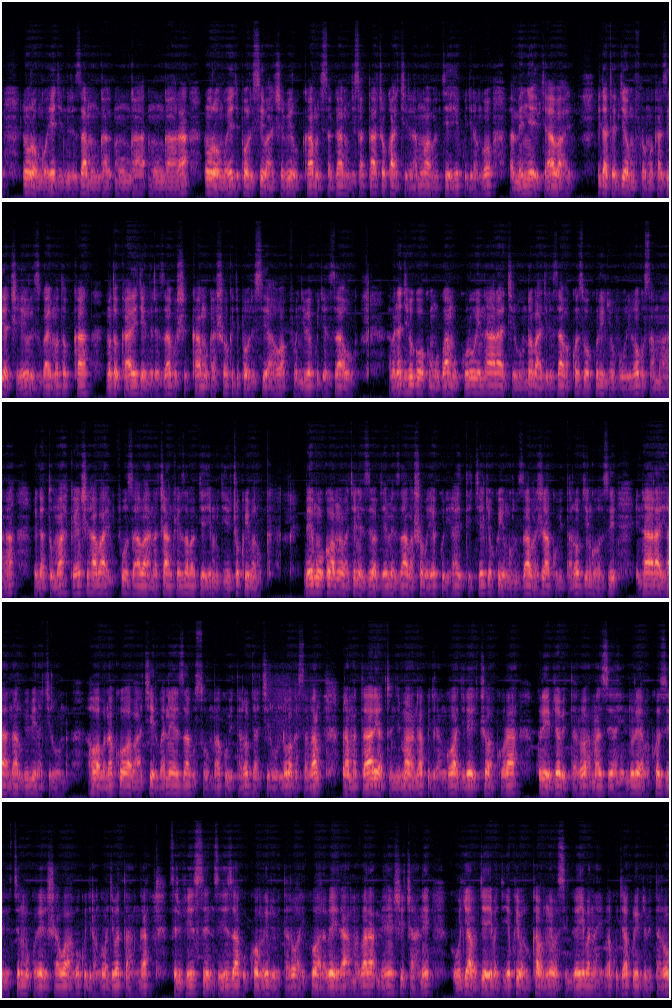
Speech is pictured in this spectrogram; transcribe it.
n'urongoye gendereza mu ngara n'urongoye igipolisi baciye biruka mu gisata co kwakiriramwo abavyeyi kugira ngo bamenye ivyabaye. Bidatevye umuforomokazi yaciye yurizwa imodoka imodokari igendereza gushika mu gasho k'igipolisi aho apfungiwe kugeza ubu. Abanyagihugu bo ku mugwa mukuru w'intara ya Kirundo bagiriza abakozi bo kuri iryo vuriro gusamara bigatuma kenshi haba impfu z'abana canke z'abavyeyi mu gihe co kwibaruka. Mbe nk'uko bamwe mu bakenyezi bavyemeza abashoboye kuriha itike ryo kwiyunguruza baja ku bitaro vy'i Ngozi intara ihana Rubibi na Kirundo. Aho babona ko bakirwa neza gusumba ku bitaro bya Kirundo bagasaba buramatari Hatungimana kugira ngo agire ico akora kuri ivyo bitaro amaze ahindure abakozi ndetse n'umukoresha wabo kugira ngo bajye batanga serivisi nziza kuko muri ivyo bitaro hariko harabera amabara menshi cane ku buryo abavyeyi bagiye kwibaruka bamwe basigaye banaheba kujya kuri ivyo bitaro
